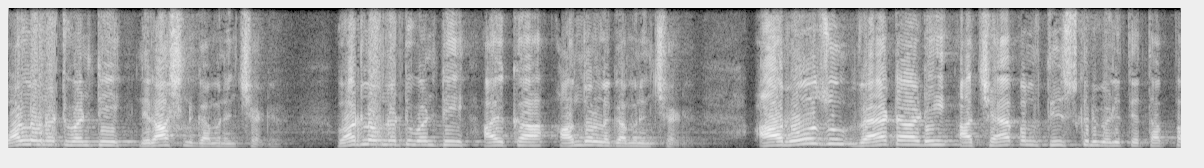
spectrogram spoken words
వాళ్ళలో ఉన్నటువంటి నిరాశను గమనించాడు. వారిలో ఉన్నటువంటి ఆ యొక్క ఆందోళన గమనించాడు. ఆ రోజు వేటాడి ఆ చేపలు తీసుకుని వెళితే తప్ప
